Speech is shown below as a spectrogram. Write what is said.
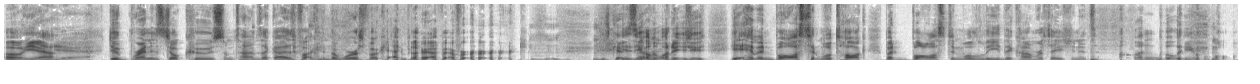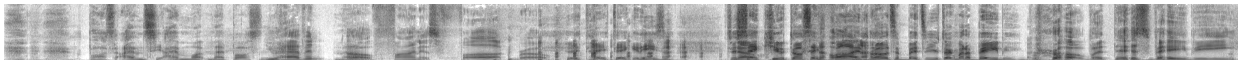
oh yeah, Yeah. dude. Brendan still coos sometimes. That guy is fucking the worst vocabulary I've ever heard. He's He's the only one who uses, he- him and Boston will talk, but Boston will lead the conversation. It's unbelievable. Boston. I haven't seen. I haven't met Boston. You yet. haven't? No. Oh, fine as fuck, bro. Hey, take, take it easy. Just No. say cute. Don't say fine, bro. It's a. It's a, You're talking about a baby. bro, but this baby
